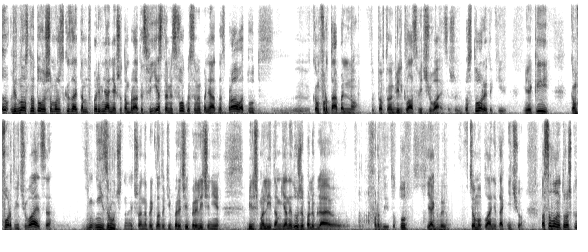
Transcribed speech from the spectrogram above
Ну, відносно того, що можу сказати, там в порівнянні, якщо там брати з фієстами, з фокусами, понятна справа, тут е, комфортабельно. Тобто автомобіль клас відчувається, що він просторий такий, м'який, комфорт відчувається. В ній зручно. Якщо, наприклад, у ті перелічені більш малі, там я не дуже полюбляю Форди, то тут якби в цьому плані так нічого. По салону трошки,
